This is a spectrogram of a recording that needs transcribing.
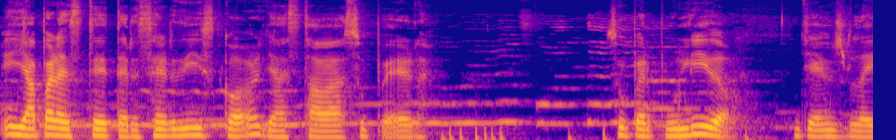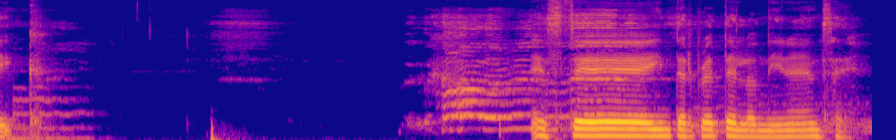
Y ya para este tercer disco ya estaba súper, súper pulido James Blake. Este intérprete londinense.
